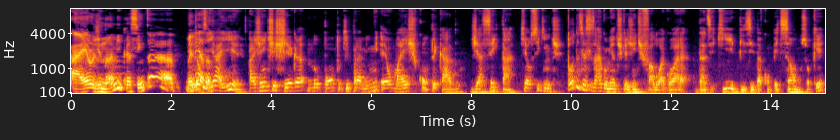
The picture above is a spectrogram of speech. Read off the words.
A aerodinâmica, assim, tá. Beleza. Então, e aí, a gente chega no ponto que, para mim, é o mais complicado de aceitar, que é o seguinte: todos esses argumentos que a gente falou agora das equipes e da competição, não sei o quê,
